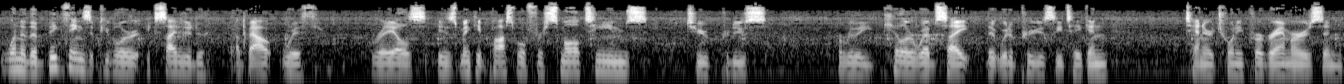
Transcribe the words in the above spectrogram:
one of the big things that people are excited about with Rails is making it possible for small teams to produce a really killer website that would have previously taken 10 or 20 programmers, and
